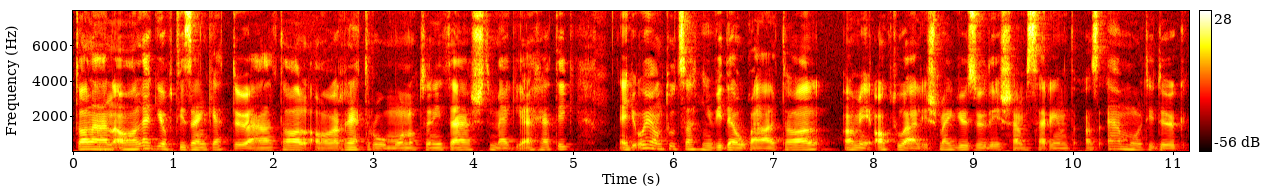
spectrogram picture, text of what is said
talán a legjobb 12 által a retro monotonitást megélhetik, egy olyan tucatnyi videó által, ami aktuális meggyőződésem szerint az elmúlt idők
